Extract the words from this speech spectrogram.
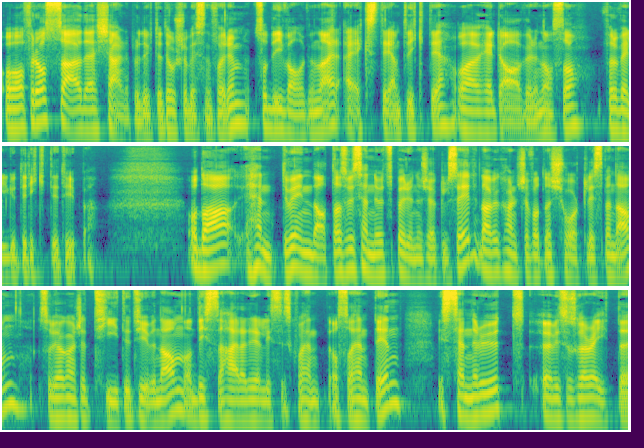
Og For oss er jo det kjerneproduktet til Oslo Business Forum, så de valgene der er ekstremt viktige, og er jo helt avgjørende også for å velge ut riktig type. Og da henter vi inn data, så vi sender ut spørreundersøkelser. Da har vi kanskje fått en shortlist med navn, så vi har kanskje 10-20 navn, og disse her er realistisk for også å hente inn. Vi sender det ut øh, hvis vi skal rate,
